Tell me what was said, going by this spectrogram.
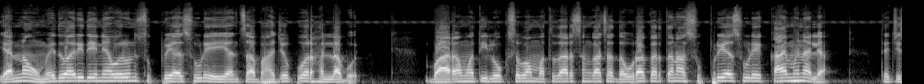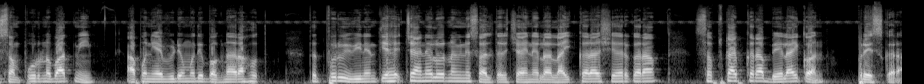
यांना उमेदवारी देण्यावरून सुप्रिया सुळे यांचा भाजपवर हल्लाबोल. बारामती लोकसभा मतदारसंघाचा दौरा करताना सुप्रिया सुळे काय म्हणाल्या? त्याची संपूर्ण बातमी आपण या व्हिडिओमध्ये बघणार आहोत. तत्पूर्वी विनंती आहे चॅनलवर नवीन असाल तर चॅनलला लाईक करा शेअर करा सबस्क्राईब करा बेल आयकॉन प्रेस करा.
